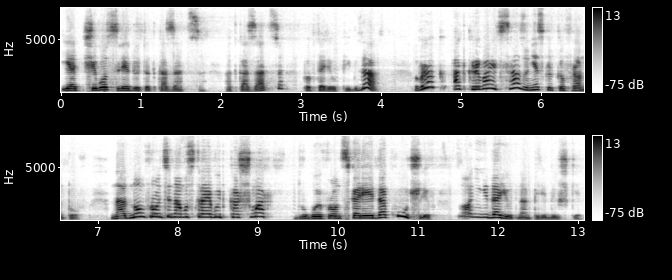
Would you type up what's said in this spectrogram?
и от чего следует отказаться. Отказаться, повторил Пик, да. Враг открывает сразу несколько фронтов. На одном фронте нам устраивают кошмар, другой фронт скорее докучлив, но они не дают нам передышки.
